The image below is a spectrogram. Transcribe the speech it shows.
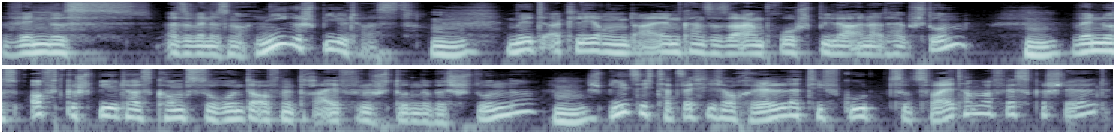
wenn das also wenn du es noch nie gespielt hast, mhm. mit Erklärung und allem kannst du sagen, pro Spieler anderthalb Stunden. Mhm. Wenn du es oft gespielt hast, kommst du runter auf eine Dreiviertelstunde bis Stunde. Mhm. Spielt sich tatsächlich auch relativ gut zu zweit, haben wir festgestellt.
